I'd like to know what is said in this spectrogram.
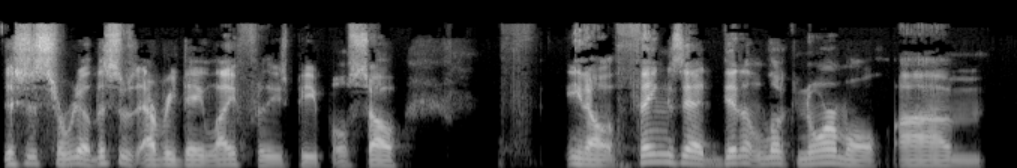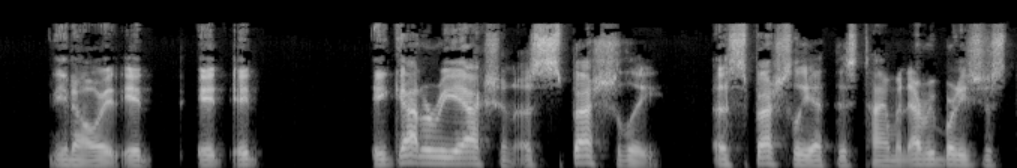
this is surreal. This was everyday life for these people. So, you know, things that didn't look normal, um, you know, it it it it it got a reaction, especially especially at this time when everybody's just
